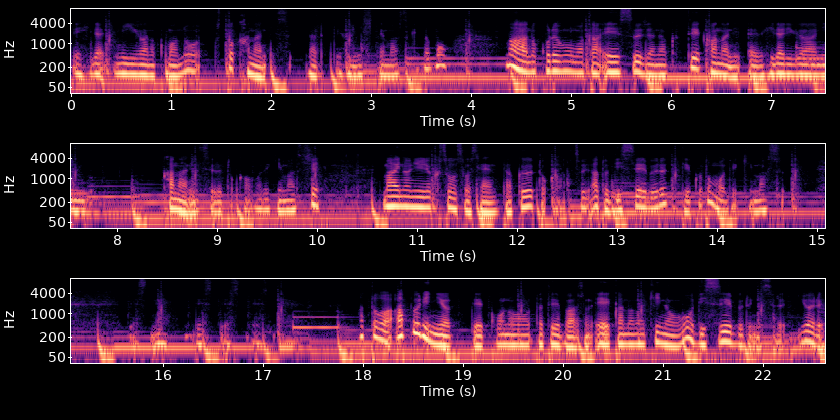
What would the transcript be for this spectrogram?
え左右側のコマンドを押すとかなりなるっていうふうにしてますけども、まあ、あのこれもまた英数じゃなくて、かなり、え左側にかなりするとかもできますし、前の入力ソースを選択とか、それあとディセーブルっていうこともできます。ですね。ですですですね。あとはアプリによって、この例えばその A カナの機能をディセーブルにする、いわゆる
